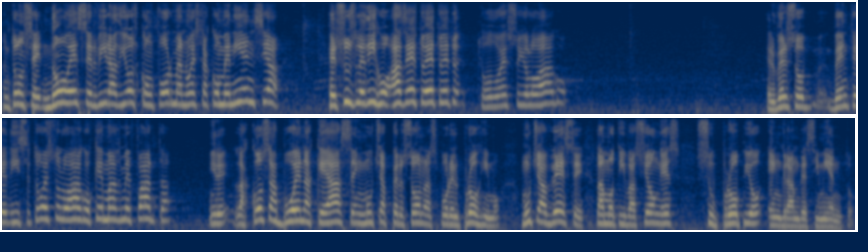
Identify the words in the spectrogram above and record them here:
Entonces no es servir a Dios conforme a nuestra conveniencia. Jesús le dijo, haz esto, esto, esto. Todo eso yo lo hago. El verso 20 dice, todo esto lo hago, ¿qué más me falta? Mire, las cosas buenas que hacen muchas personas por el prójimo, muchas veces la motivación es su propio engrandecimiento.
